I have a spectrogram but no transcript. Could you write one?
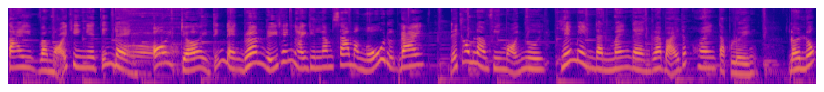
tay và mỗi khi nghe tiếng đàn ôi trời tiếng đàn rên rỉ thế này thì làm sao mà ngủ được đây? Để không làm phiền mọi người dế mèn đành mang đàn ra bãi đất hoang tập luyện. Đôi lúc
